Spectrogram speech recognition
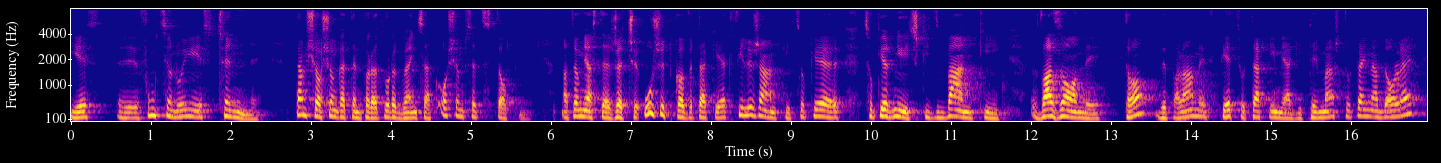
jest, y, funkcjonuje, jest czynny. Tam się osiąga temperaturę w granicach 800 stopni. Natomiast te rzeczy użytkowe, takie jak filiżanki, cukier, cukierniczki, dzbanki, wazony, to wypalamy w piecu takim, jak i ty masz tutaj na dole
